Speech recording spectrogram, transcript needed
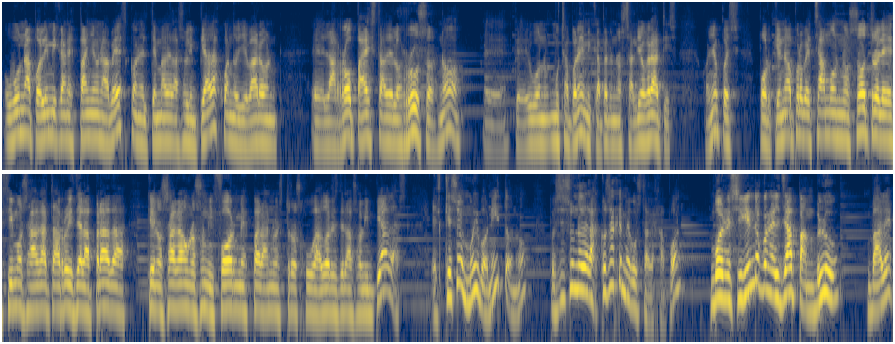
hubo una polémica en España una vez con el tema de las Olimpiadas, cuando llevaron eh, la ropa esta de los rusos, ¿no? Eh, que hubo mucha polémica, pero nos salió gratis. Coño, pues, ¿por qué no aprovechamos nosotros y le decimos a Agatha Ruiz de la Prada que nos haga unos uniformes para nuestros jugadores de las Olimpiadas? Es que eso es muy bonito, ¿no? Pues es una de las cosas que me gusta de Japón. Bueno, y siguiendo con el Japan Blue, ¿vale?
